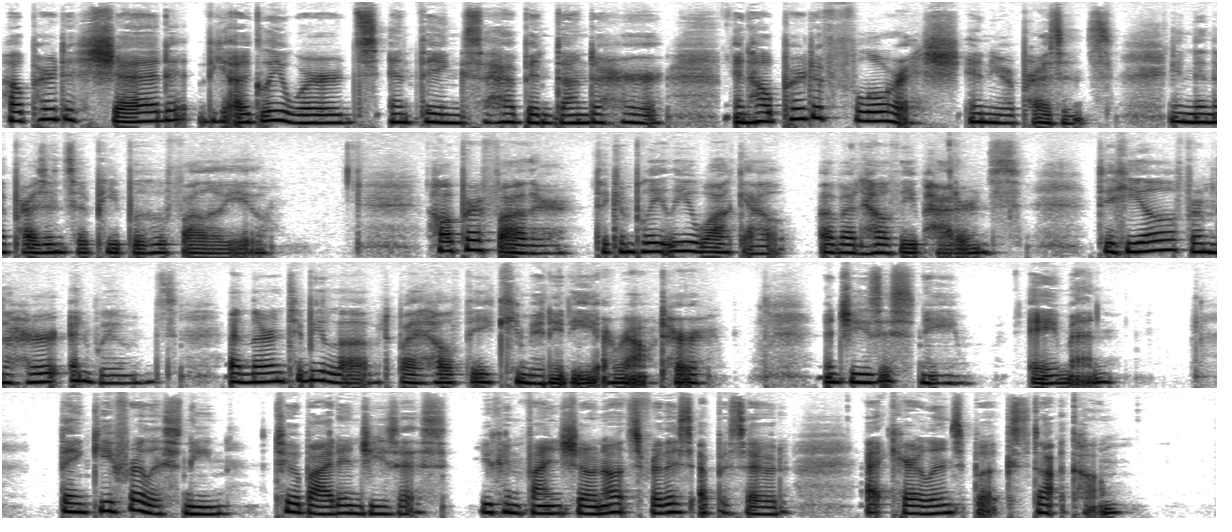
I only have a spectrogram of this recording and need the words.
Help her to shed the ugly words and things that have been done to her, and help her to flourish in your presence and in the presence of people who follow you. Help her, Father, to completely walk out of unhealthy patterns, to heal from the hurt and wounds, and learn to be loved by a healthy community around her. In Jesus' name, amen. Thank you for listening to Abide in Jesus. You can find show notes for this episode at carolynsbooks.com.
